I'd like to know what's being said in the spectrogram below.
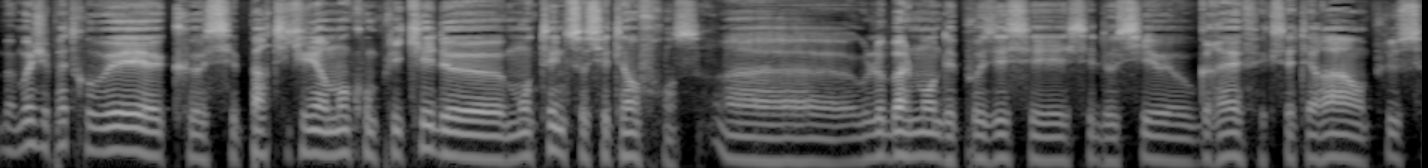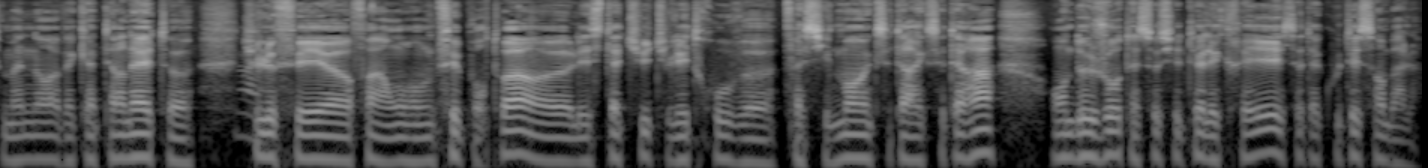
Bah, moi, j'ai pas trouvé que c'est particulièrement compliqué de monter une société en France. Euh, globalement, déposer ses, ses dossiers au greffe, etc. En plus, maintenant, avec Internet, euh, tu le fais, euh, enfin, on, on le fait pour toi. euh, les statuts, tu les trouves facilement, etc., etc. En deux jours, ta société, elle est créée et ça t'a coûté 100 balles.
